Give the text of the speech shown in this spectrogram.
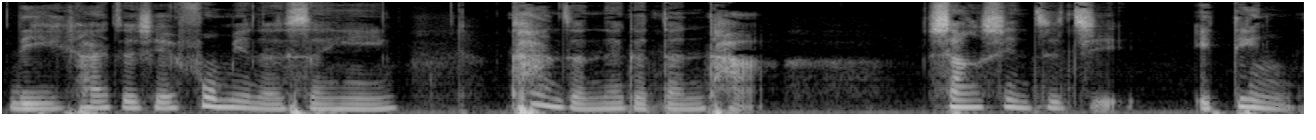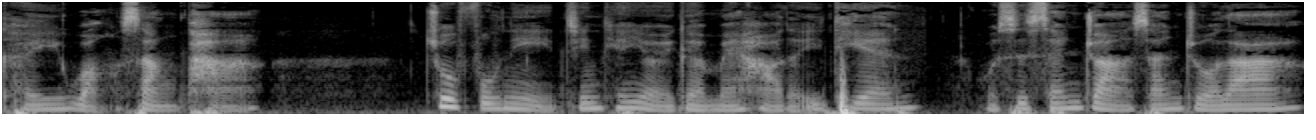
离开这些负面的声音。看着那个灯塔，相信自己一定可以往上爬。祝福你今天有一个美好的一天。我是 Sandra 山卓拉，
